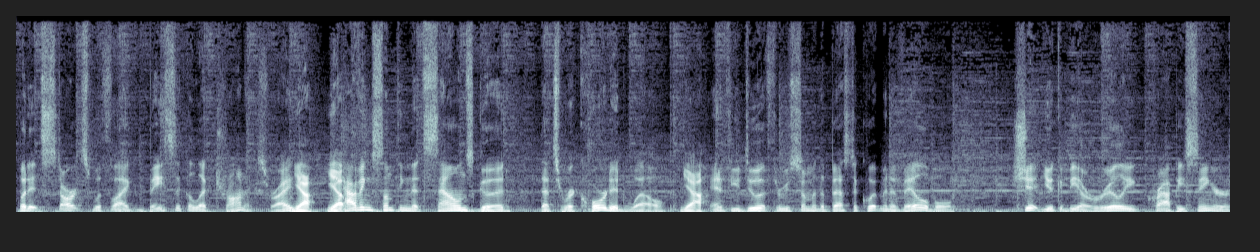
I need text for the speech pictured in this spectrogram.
But it starts with like basic electronics, right? Yeah, yep. Having something that sounds good, that's recorded well, Yeah. and if you do it through some of the best equipment available, shit, you could be a really crappy singer,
